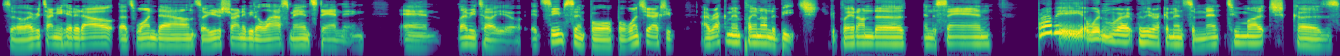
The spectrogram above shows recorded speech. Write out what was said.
So every time you hit it out, that's one down. So you're just trying to be the last man standing. And let me tell you, it seems simple, but once you're actually, I recommend playing on the beach. You could play it on the in the sand probably I wouldn't re- really recommend cement too much because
